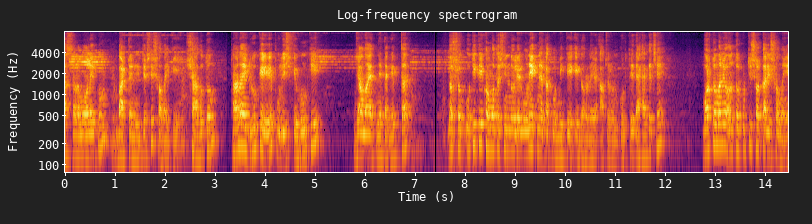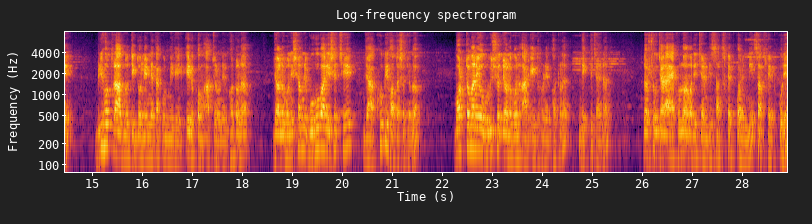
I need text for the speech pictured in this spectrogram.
আসসালামু আলাইকুম, বার্তা নির্দেশে সবাইকে স্বাগতম। থানায় ঢুকে পুলিশকে হুমকি, জামায়াত নেতা গ্রেপ্তার। দর্শক, অতীতে ক্ষমতাসীন দলের অনেক নেতাকর্মীকে এই ধরনের আচরণ করতে দেখা গেছে। বর্তমানে অন্তর্বর্তী সরকারের সময়ে বৃহৎ রাজনৈতিক দলের নেতাকর্মীদের এরকম আচরণের ঘটনা জনগণের সামনে বহুবার এসেছে, যা খুবই হতাশাজনক। বর্তমানে ও ভবিষ্যৎ জনগণ আর এই ধরনের ঘটনা দেখতে চায় না। দর্শক, যারা এখনও আমাদের চ্যানেলটি সাবস্ক্রাইব করেননি, সাবস্ক্রাইব করে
